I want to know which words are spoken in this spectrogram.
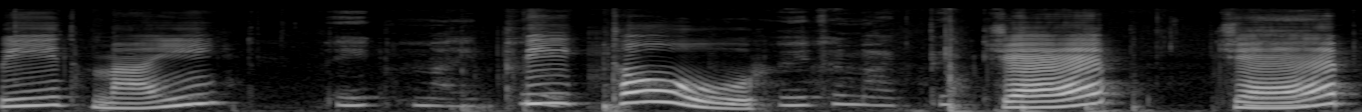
with my With my big toe. With my pig. Jab, jab.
